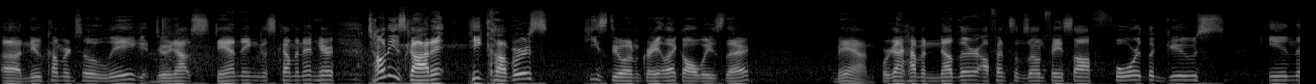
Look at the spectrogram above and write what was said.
uh, newcomer to the league, doing outstanding just coming in here. Tony's got it. He covers. He's doing great, like always there. Man, we're going to have another offensive zone face-off for the Goose in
